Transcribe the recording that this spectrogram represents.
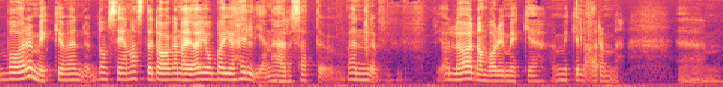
varit, mycket men de senaste dagarna, jag jobbar ju helgen här så att men ja, lördagen var det mycket, mycket larm. Ehm,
